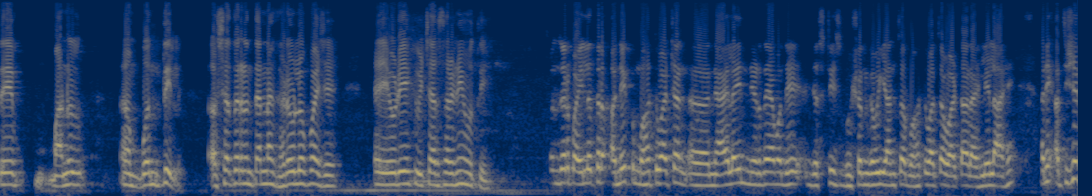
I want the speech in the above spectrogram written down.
ते माणूस बनतील अशा तऱ्हेने त्यांना घडवलं पाहिजे एवढी एक विचारसरणी होती. पण जर पाहिलं तर अनेक महत्त्वाच्या न्यायालयीन निर्णयामध्ये जस्टिस भूषण गवई यांचा महत्त्वाचा वाटा राहिलेला आहे. आणि अतिशय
